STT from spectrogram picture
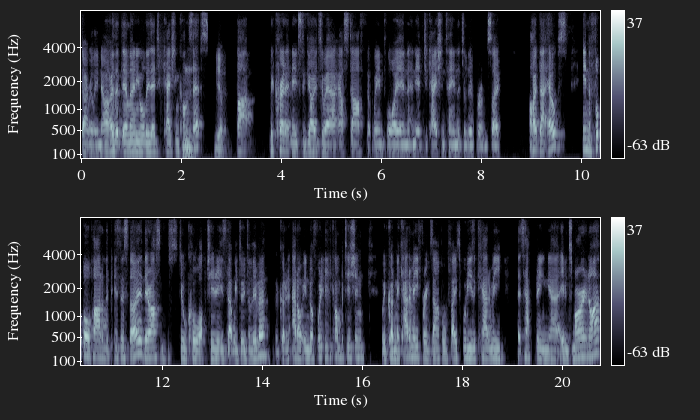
don't really know that they're learning all these education hmm. concepts. Mm. Yep. But the credit needs to go to our, our staff that we employ and, and the education team that deliver them. So I hope that helps. In the football part of the business, though, there are some still cool opportunities that we do deliver. We've got an adult indoor footy competition. We've got an academy, for example, Face Footy's Academy, that's happening uh, even tomorrow night,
